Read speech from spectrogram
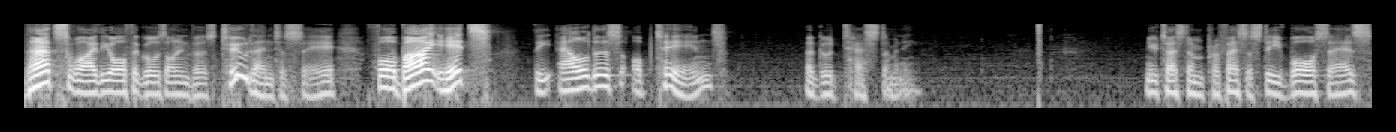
That's why the author goes on in verse 2 then to say, For by it the elders obtained a good testimony. New Testament professor Steve Baugh says,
